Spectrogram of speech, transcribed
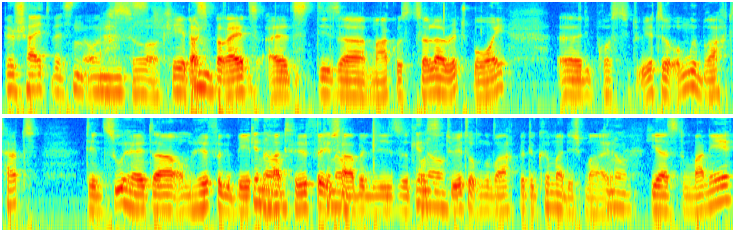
Bescheid wissen und Ach so, okay, und- bereits als dieser Markus Zöller Rich Boy äh, die Prostituierte umgebracht hat, den Zuhälter um Hilfe gebeten Genau, hat, Hilfe, ich genau. habe diese Genau. Prostituierte umgebracht, bitte kümmere dich mal. Genau. Hier hast du Money.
